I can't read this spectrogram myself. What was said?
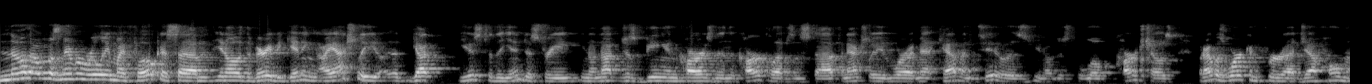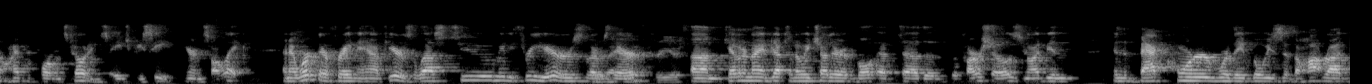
No, that was never really my focus. Um, you know, at the very beginning, I actually uh, got used to the industry. You know, not just being in cars and in the car clubs and stuff. And actually, where I met Kevin too is you know just the local car shows. But I was working for uh, Jeff Holm at High Performance Coatings (HPC) here in Salt Lake, and I worked there for eight and a half years. The last two, maybe three years that I was there, Three years. um, Kevin and I had got to know each other at, both, at uh, the, the car shows. You know, I'd be in, in the back corner where they'd always at the hot rod,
